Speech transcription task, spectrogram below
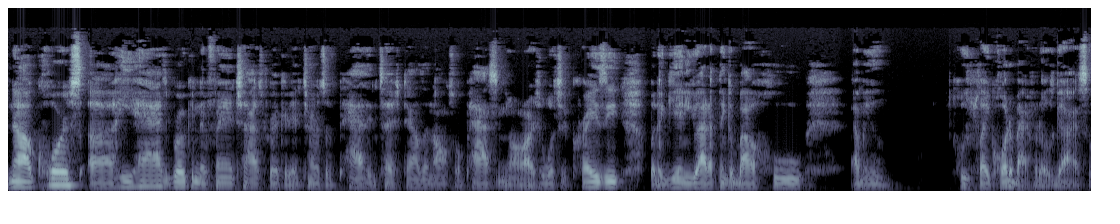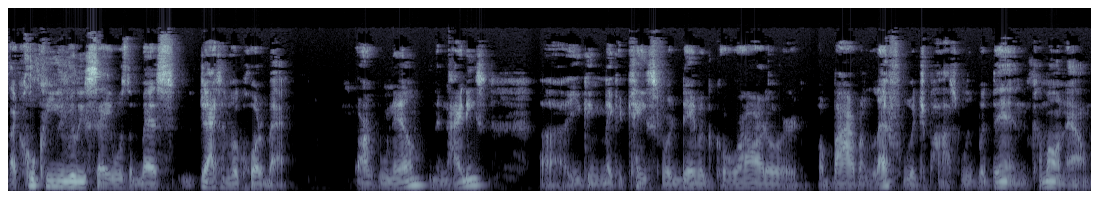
Now, of course, uh, he has broken the franchise record in terms of passing touchdowns and also passing yards, which is crazy. But again, you got to think about who, I mean, who's played quarterback for those guys. Like, who can you really say was the best Jacksonville quarterback? Mark Brunell in the 90s? Uh, you can make a case for David Garrard or, or Byron Leftwich possibly, but then come on now,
